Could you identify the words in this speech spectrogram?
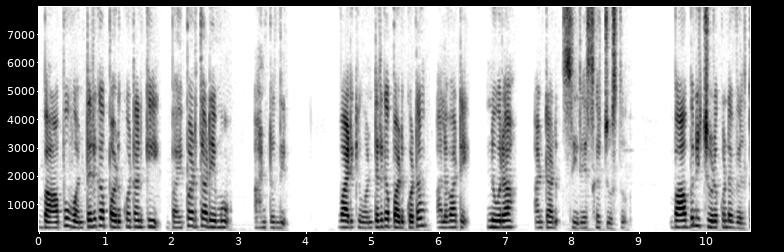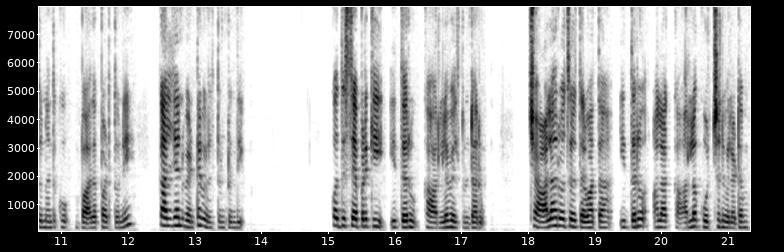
బాబు ఒంటరిగా పడుకోవటానికి భయపడతాడేమో అంటుంది. వాడికి ఒంటరిగా పడుకోవటం అలవాటే. నువ్వురా అంటాడు సీరియస్గా చూస్తూ. బాబుని చూడకుండా వెళ్తున్నందుకు బాధపడుతూనే కళ్యాణ్ వెంట వెళ్తుంటుంది. కొద్దిసేపటికి ఇద్దరు కారులో వెళ్తుంటారు. చాలా రోజుల తర్వాత ఇద్దరు అలా కారులో కూర్చొని వెళ్ళటం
